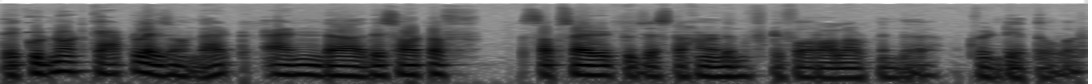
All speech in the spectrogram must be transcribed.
they could not capitalize on that and uh, they sort of subsided to just 154 all out in the 20th over.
